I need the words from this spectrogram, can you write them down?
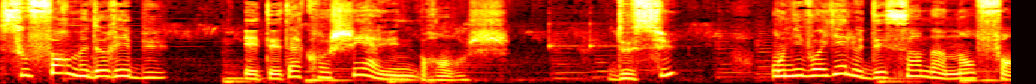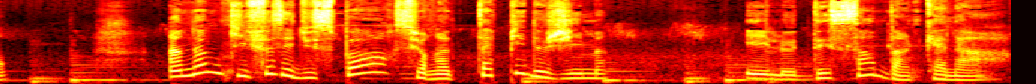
sous forme de rébus, était accrochée à une branche. Dessus, on y voyait le dessin d'un enfant. Un homme qui faisait du sport sur un tapis de gym. Et le dessin d'un canard.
